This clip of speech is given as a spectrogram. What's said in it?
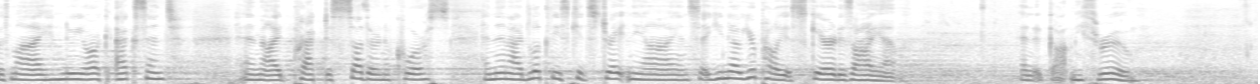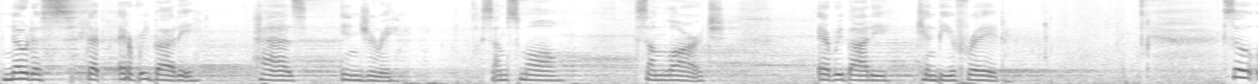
with my New York accent, and I'd practice Southern, of course. And then I'd look these kids straight in the eye and say, You know, you're probably as scared as I am. And it got me through. Notice that everybody has injury, some small, some large. Everybody can be afraid. So,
